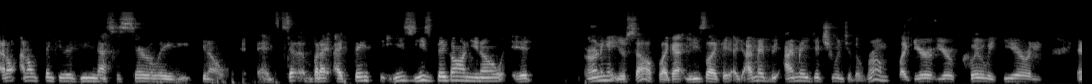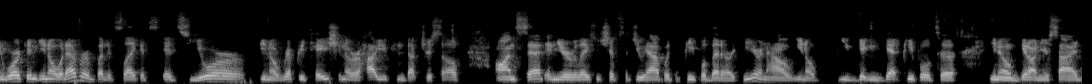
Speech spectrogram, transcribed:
I don't. I don't think that he necessarily you know. But I, I think he's he's big on you know it earning it yourself. Like he's like, I may be, I may get you into the room. Like you're, you're clearly here and, and working, you know, whatever, but it's like, it's, it's your, you know, reputation or how you conduct yourself on set and your relationships that you have with the people that are here and how, you know, you can get people to, you know, get on your side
